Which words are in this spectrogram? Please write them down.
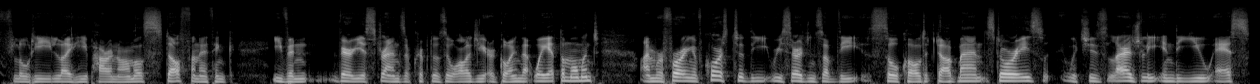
floaty, lighty, paranormal stuff, and I think even various strands of cryptozoology are going that way at the moment. I'm referring, of course, to the resurgence of the so called Dogman stories, which is largely in the US,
